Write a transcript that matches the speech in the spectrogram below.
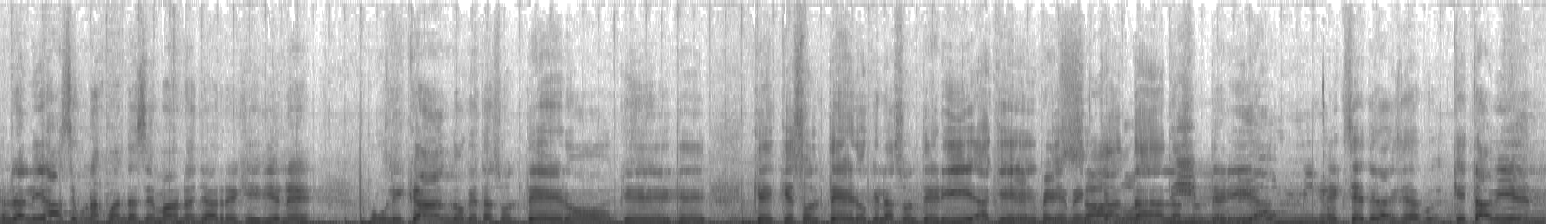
en realidad hace unas cuantas semanas ya Regis viene publicando que está soltero, que, que, que- que soltero, que la soltería, que, me encanta la tipo, soltería, etcétera, etcétera, que está bien,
